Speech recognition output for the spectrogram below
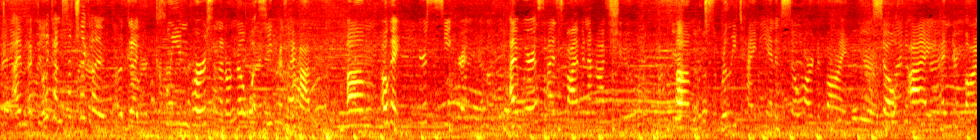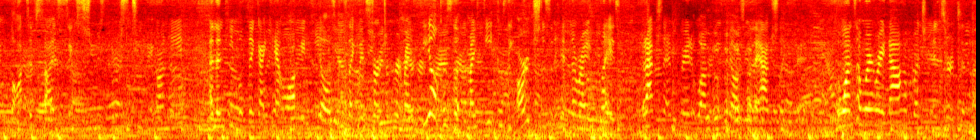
I, I feel like I'm, I feel like I'm such like a, clean person. I don't know what secrets I have. Um, okay, here's the secret. I wear a size five and a half shoe, um, which is really tiny and it's so hard to find. So I end up buying lots of size six shoes that are just too big on me, and then people think I can't walk in heels because like they start to hurt my heel because my feet because the arch doesn't hit in the right place. But actually, I'm great at walking in heels when they actually fit. The ones I'm wearing right now have a bunch of inserts in them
